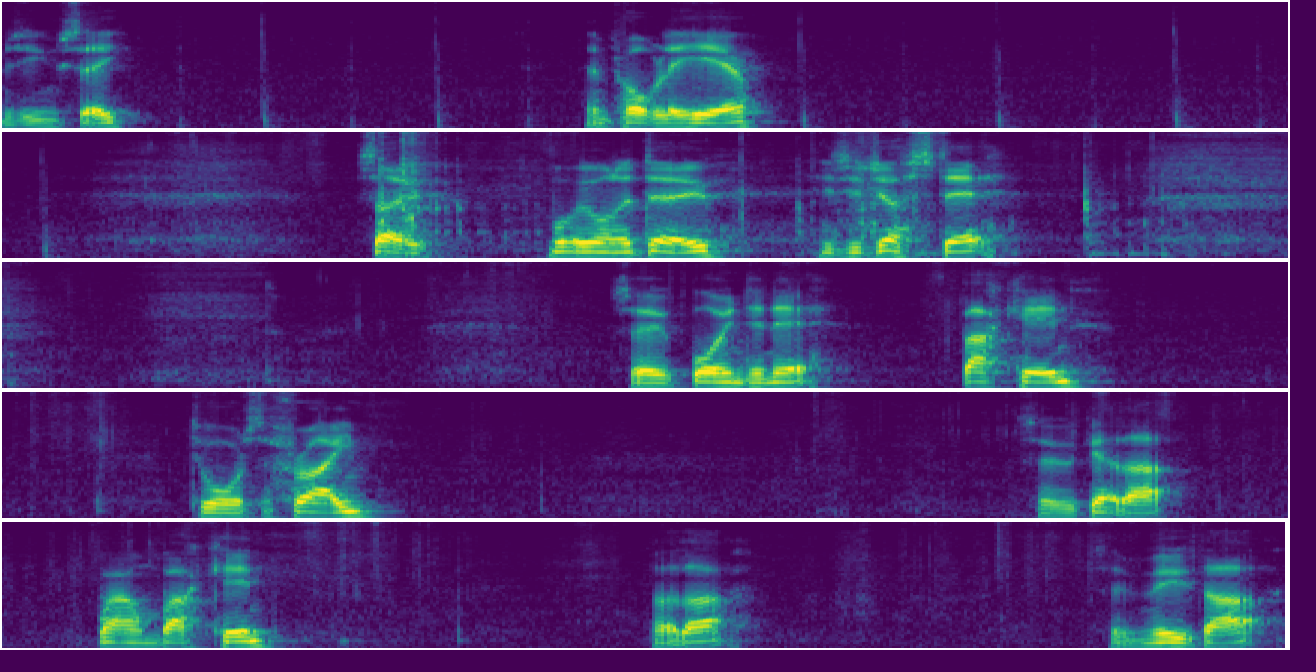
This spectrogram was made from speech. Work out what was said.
as you can see and probably here. So what we want to do is adjust it so binding it back in towards the frame. So we get that wound back in like that. So move that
